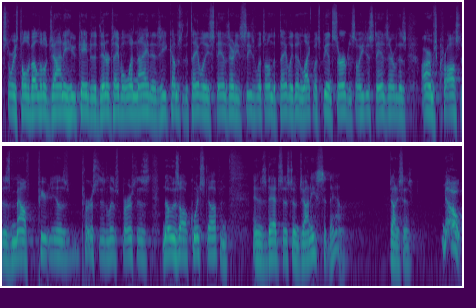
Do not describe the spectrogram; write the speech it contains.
Stories told about little Johnny who came to the dinner table one night, and as he comes to the table and he stands there and he sees what's on the table, he doesn't like what's being served, and so he just stands there with his arms crossed and his mouth, you know, his pursed, his lips pursed, his nose all quenched up, and, and his dad says to him, "Johnny, sit down." Johnny says, "No."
